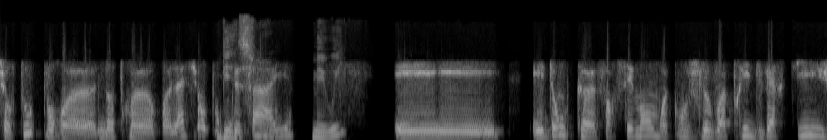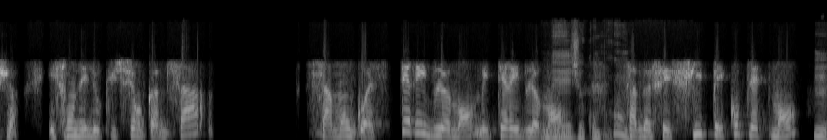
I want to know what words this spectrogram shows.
surtout pour notre relation, pour Bien que sûr. ça aille. mais oui. Et, et donc, euh, forcément, moi, quand je le vois pris de vertige et son élocution comme ça, ça m'angoisse terriblement, mais terriblement. Mais je comprends. Ça me fait flipper complètement. Mm.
